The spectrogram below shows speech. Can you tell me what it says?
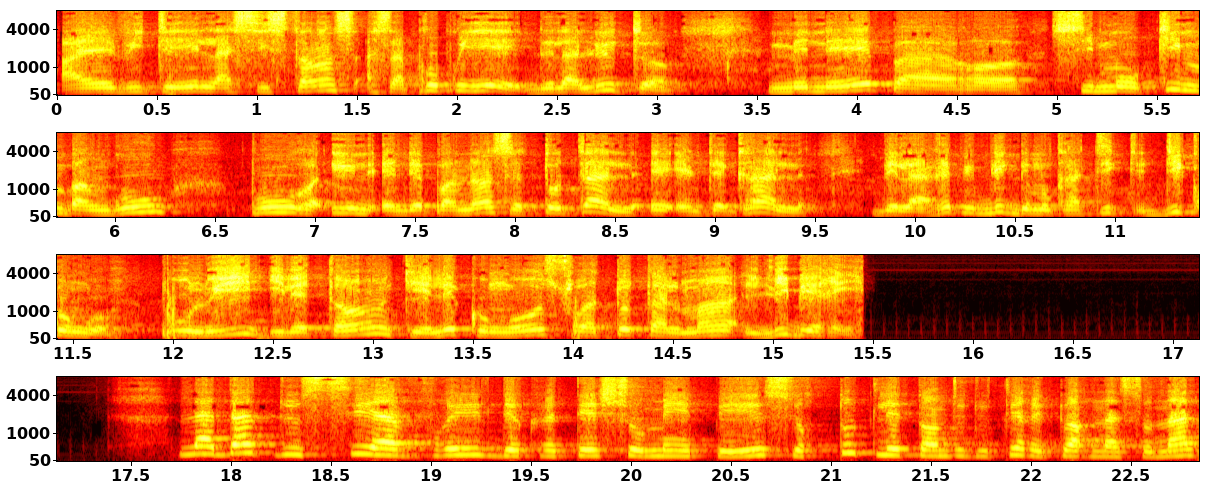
a invité l'assistance à s'approprier de la lutte menée par euh, Simon Kimbangu pour une indépendance totale et intégrale de la République démocratique du Congo. Pour lui, il est temps que les Congo soient totalement libérés. La date du 6 avril décrétée chômé et payé sur toute l'étendue du territoire national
